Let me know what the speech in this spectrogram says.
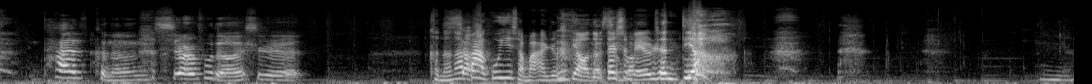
他可能失而复得是，可能他爸故意想把它扔掉的，但是没有扔掉。嗯，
